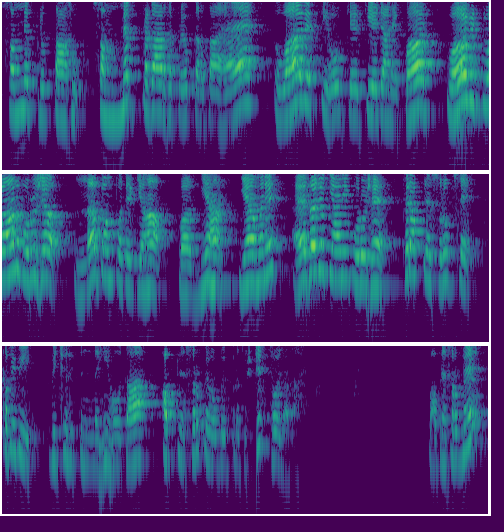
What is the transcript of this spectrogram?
सम्यक प्रयुक्तासु सम्यक प्रकार से प्रयोग करता है तो वह व्यक्ति हो किए जाने पर वह विद्वान पुरुष न कंपते वह ज्ञ मने ऐसा जो ज्ञानी पुरुष है, फिर अपने स्वरूप से कभी भी विचलित नहीं होता, अपने स्वरूप में वो प्रतिष्ठित हो जाता है। वो अपने स्वरूप में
